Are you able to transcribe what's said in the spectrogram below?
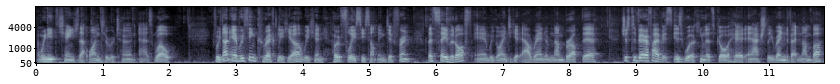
And we need to change that one to return as well. If we've done everything correctly here, we can hopefully see something different. Let's save it off and we're going to get our random number up there. Just to verify if it is working, let's go ahead and actually render that number.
